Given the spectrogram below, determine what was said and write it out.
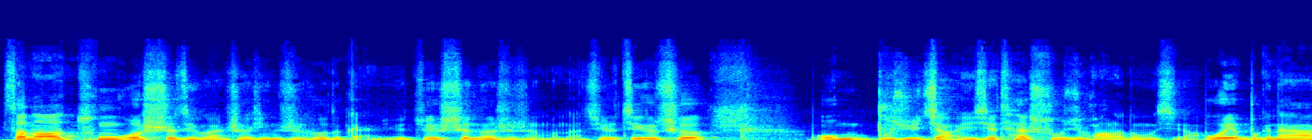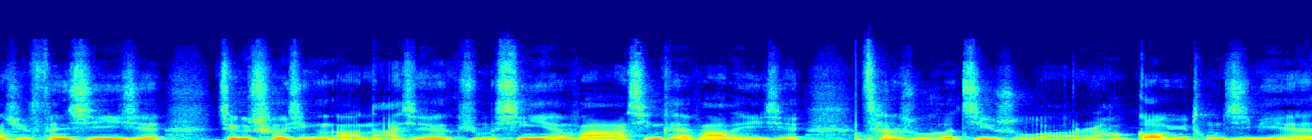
三刀通过试这款车型之后的感觉最深的是什么呢？其实这个车。我们不去讲一些太数据化的东西啊，我也不跟大家去分析一些这个车型啊哪些什么新研发、新开发的一些参数和技术啊，然后高于同级别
